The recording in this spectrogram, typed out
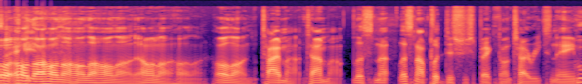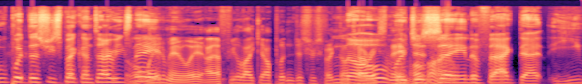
Hold, hold on, hold on, hold on, hold on, hold on, hold on, hold on. Time out, time out. Let's not let's not put disrespect on Tyreek's name. Who put disrespect on Tyreek's Oh, name? wait a minute, wait. I feel like y'all putting disrespect on No, Tyreek's name. we're Hold just on. saying the fact that he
